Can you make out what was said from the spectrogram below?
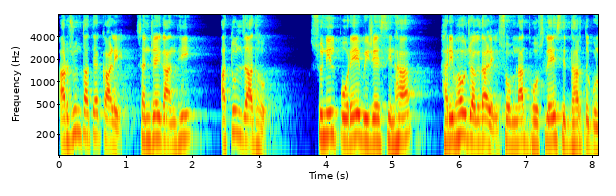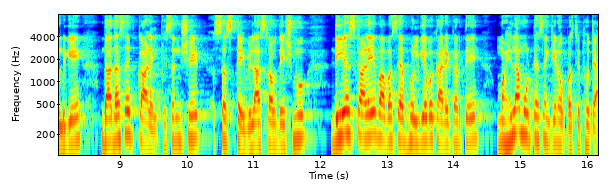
अर्जुन तात्या काळे संजय गांधी अतुल जाधव सुनील पोरे विजय सिन्हा हरिभाऊ जगदाळे सोमनाथ भोसले सिद्धार्थ गुंडगे दादासाहेब काळे किसन शेठ सस्ते विलासराव देशमुख डी एस काळे बाबासाहेब होलगे व कार्यकर्ते महिला मोठ्या संख्येने उपस्थित होत्या.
